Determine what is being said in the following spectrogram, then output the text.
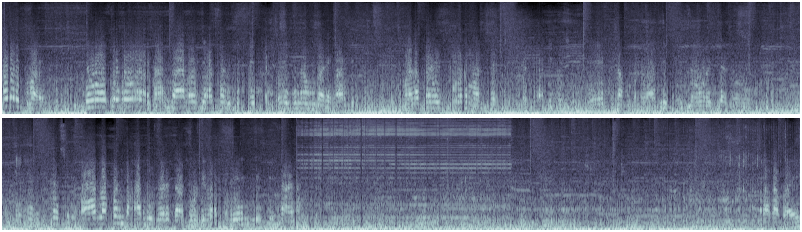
खरंच भाई जवळच्या जवळ आहे ना चालवते असेल तर एक नंबर आहे गाडी मला पण एक फोन म्हणतात एक नंबर गाडी जवळच्या जवळ तशी खायला पण दहा बरं का थोडी ट्रेन किती छान चला भाई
